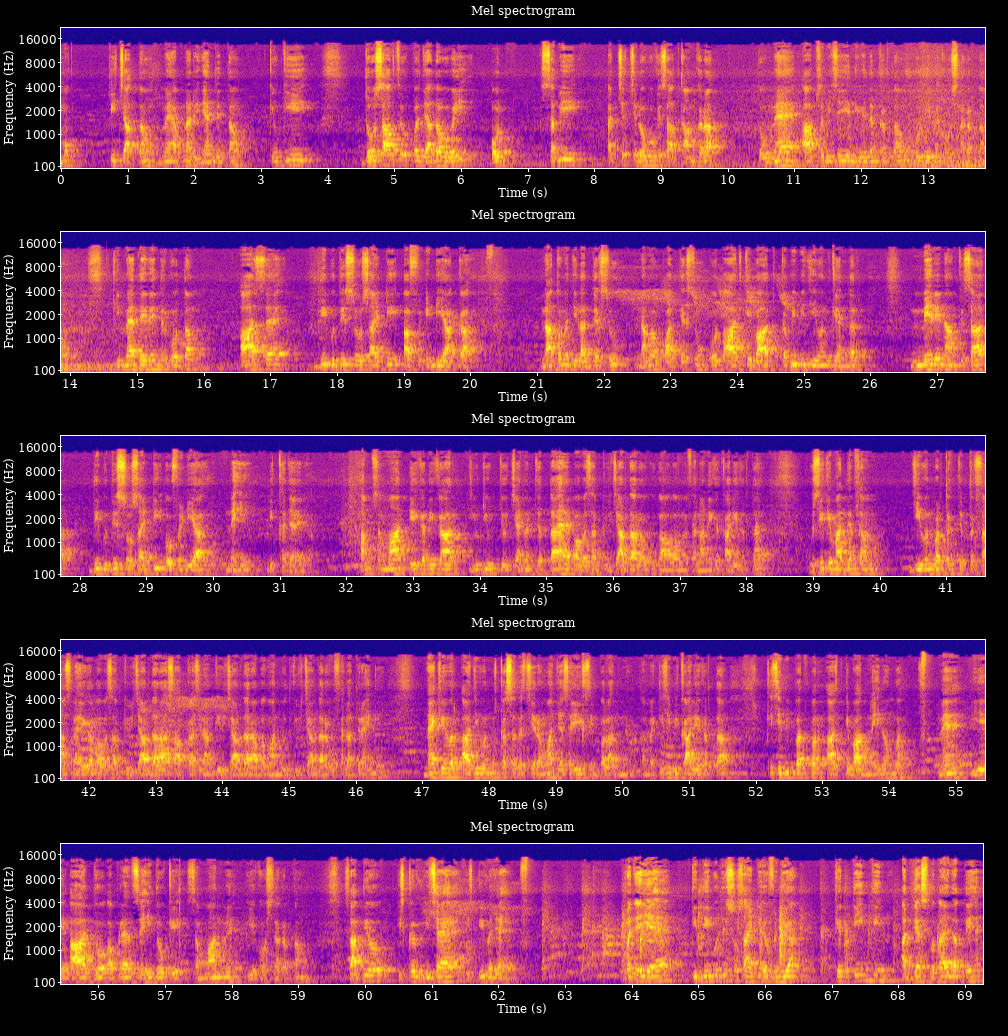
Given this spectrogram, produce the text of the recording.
मुक्ति चाहता हूँ। मैं अपना रिजाइन देता हूँ। क्योंकि दो साल से ऊपर ज़्यादा हो गई और सभी अच्छे अच्छे लोगों के साथ काम करा तो मैं आप सभी से ये निवेदन करता हूँ और ये मैं घोषणा करता हूँ कि मैं देवेंद्र गौतम, आज से the Buddhist society of India का ना तो मैं जिलाध्यक्ष हूँ, ना मैं उपाध्यक्ष हूँ और आज के बाद कभी भी जीवन के अंदर मेरे नाम के साथ the Buddhist society of India नहीं लिखा जाएगा। हम सम्मान एक अधिकार यूट्यूब जो चैनल चलता है, बाबा साहब की विचारधाराओं को गाँव गाँव में फैलाने का कार्य करता है, उसी के माध्यम से हम जीवन भर तक जब तक सांस रहेगा, बाबा साहब की विचारधारा, साहब काशीराम की विचारधारा, भगवान बुद्ध की विचारधारा को फैलाते रहेंगे। मैं केवल आजीवन उसका सदस्य रहूँगा, जैसा एक सिंपल आदमी होता। मैं किसी भी कार्यकर्ता, किसी भी पद पर आज के बाद नहीं रहूँगा। मैं ये आज दो अप्रैल शहीदों के सम्मान में ये घोषणा करता हूँ। साथियों, इसका विषय है, इसकी वजह है। वजह यह है कि the Buddhist society of India के तीन तीन अध्यक्ष बताए जाते हैं।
